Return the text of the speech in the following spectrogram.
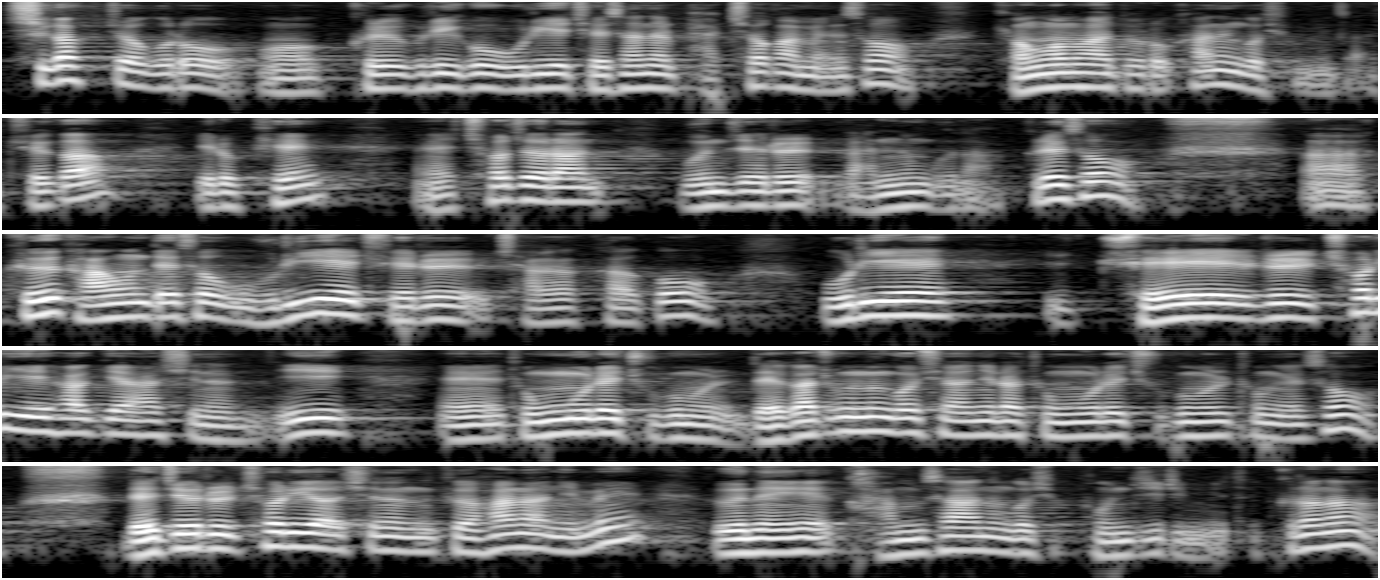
시각적으로 어, 그리고 우리의 재산을 바쳐가면서 경험하도록 하는 것입니다. 죄가 이렇게 처절한 문제를 낳는구나. 그래서 아, 그 가운데서 우리의 죄를 자각하고 우리의 죄를 처리하게 하시는 이 동물의 죽음을 내가 죽는 것이 아니라 동물의 죽음을 통해서 내 죄를 처리하시는 그 하나님의 은혜에 감사하는 것이 본질입니다. 그러나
